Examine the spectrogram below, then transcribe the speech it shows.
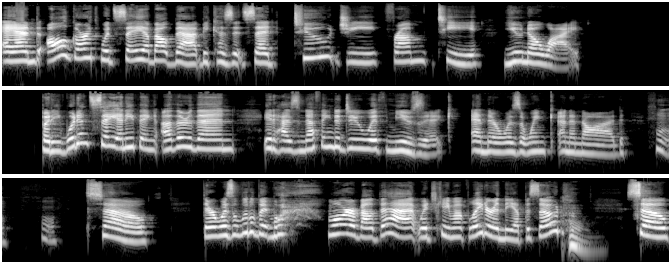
And all Garth would say about that, because it said 2G from T, you know why. But he wouldn't say anything other than It has nothing to do with music. And there was a wink and a nod. Hmm. Hmm. So there was a little bit more more about that, which came up later in the episode. So,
